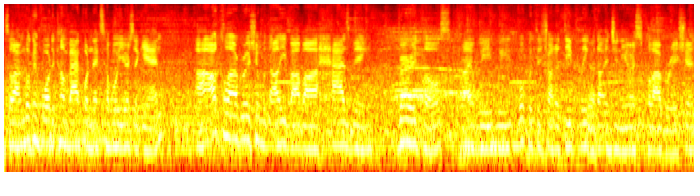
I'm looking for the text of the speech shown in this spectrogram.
so I'm looking forward to come back for the next couple of years again. Uh, our collaboration with Alibaba has been very close, right? We, we work with each other deeply with our engineers collaboration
